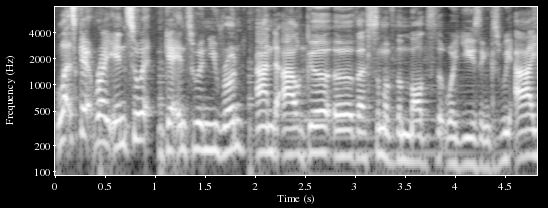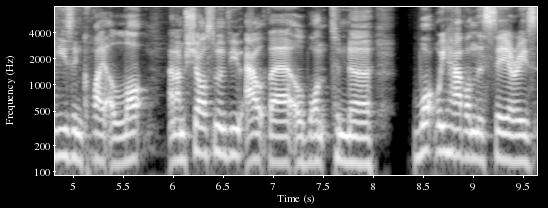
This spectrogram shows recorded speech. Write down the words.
let's get right into it, get into a new run, and I'll go over some of the mods that we're using, because we are using quite a lot and I'm sure some of you out there will want to know what we have on this series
